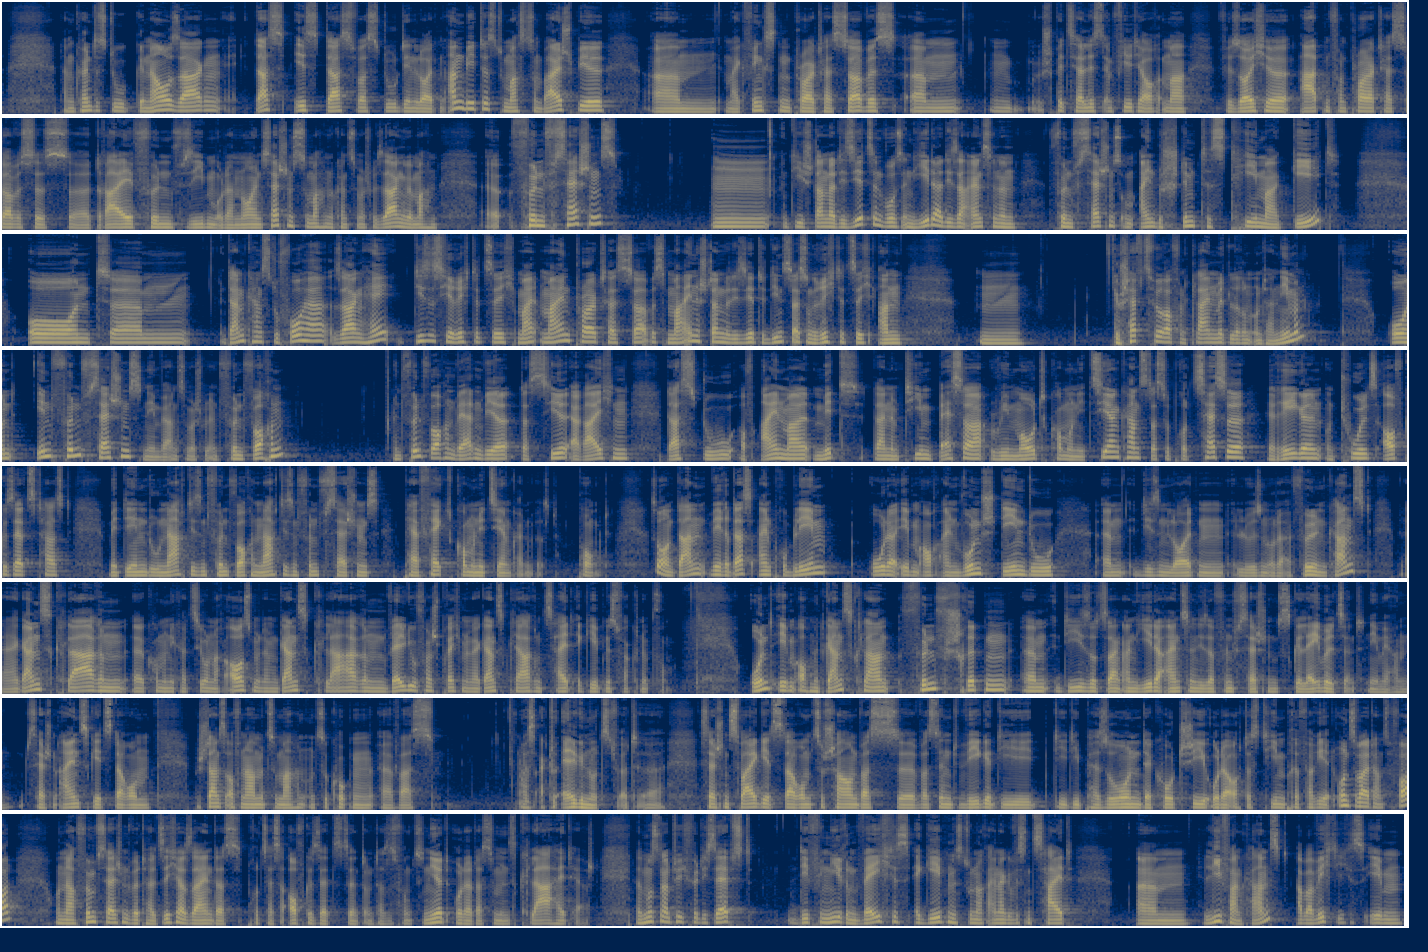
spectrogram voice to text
Dann könntest du genau sagen, das ist das, was du den Leuten anbietest. Du machst zum Beispiel ähm, Mike Pfingsten, Productized Service ähm, Spezialist empfiehlt ja auch immer für solche Arten von Productized Services äh, drei, fünf, sieben oder neun Sessions zu machen. Du kannst zum Beispiel sagen, wir machen äh, fünf Sessions, mh, die standardisiert sind, wo es in jeder dieser einzelnen fünf Sessions um ein bestimmtes Thema geht. Und ähm, dann kannst du vorher sagen, hey, dieses hier richtet sich, mein, mein Productized Service, meine standardisierte Dienstleistung richtet sich an mh, Geschäftsführer von kleinen, mittleren Unternehmen. Und in fünf Sessions, nehmen wir an zum Beispiel in fünf Wochen, in fünf Wochen werden wir das Ziel erreichen, dass du auf einmal mit deinem Team besser remote kommunizieren kannst, dass du Prozesse, Regeln und Tools aufgesetzt hast, mit denen du nach diesen fünf Wochen, nach diesen fünf Sessions perfekt kommunizieren können wirst. Punkt. So, und dann wäre das ein Problem oder eben auch ein Wunsch, den du ähm, diesen Leuten lösen oder erfüllen kannst. Mit einer ganz klaren äh, Kommunikation nach außen, mit einem ganz klaren Value-Versprechen, mit einer ganz klaren Zeitergebnisverknüpfung. Und eben auch mit ganz klaren fünf Schritten, ähm, die sozusagen an jeder einzelnen dieser fünf Sessions gelabelt sind. Nehmen wir an, Session 1 geht es darum, Bestandsaufnahme zu machen und zu gucken, äh, was was aktuell genutzt wird. Äh, Session 2 geht es darum zu schauen, was, äh, was sind Wege, die, die die Person, der Coachee oder auch das Team präferiert und so weiter und so fort. Und nach fünf Sessions wird halt sicher sein, dass Prozesse aufgesetzt sind und dass es funktioniert oder dass zumindest Klarheit herrscht. Das musst du natürlich für dich selbst definieren, welches Ergebnis du nach einer gewissen Zeit ähm, liefern kannst. Aber wichtig ist eben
